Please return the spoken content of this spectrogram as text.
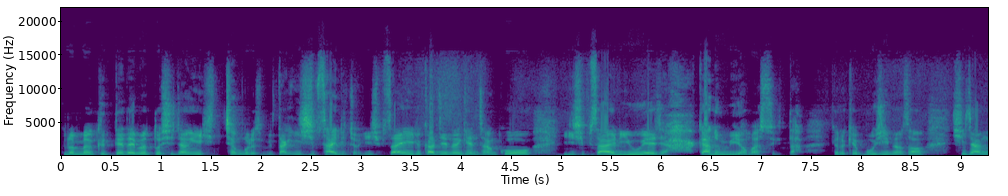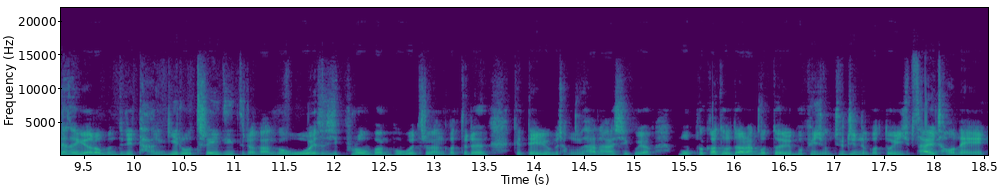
그러면 그때 되면 또 시장이 희청거렸습니다. 딱 24일이죠. 24일까지는 괜찮고 24일 이후에 약간은 위험할 수 있다. 그렇게 보시면서 시장에서 여러분들이 단기로 트레이딩 들어간 거 5에서 10%만 보고 들어간 것들은 그때 일부 정산하시고요. 목표가 도달한 것도 일부 비중 줄이는 것도 24일 전에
